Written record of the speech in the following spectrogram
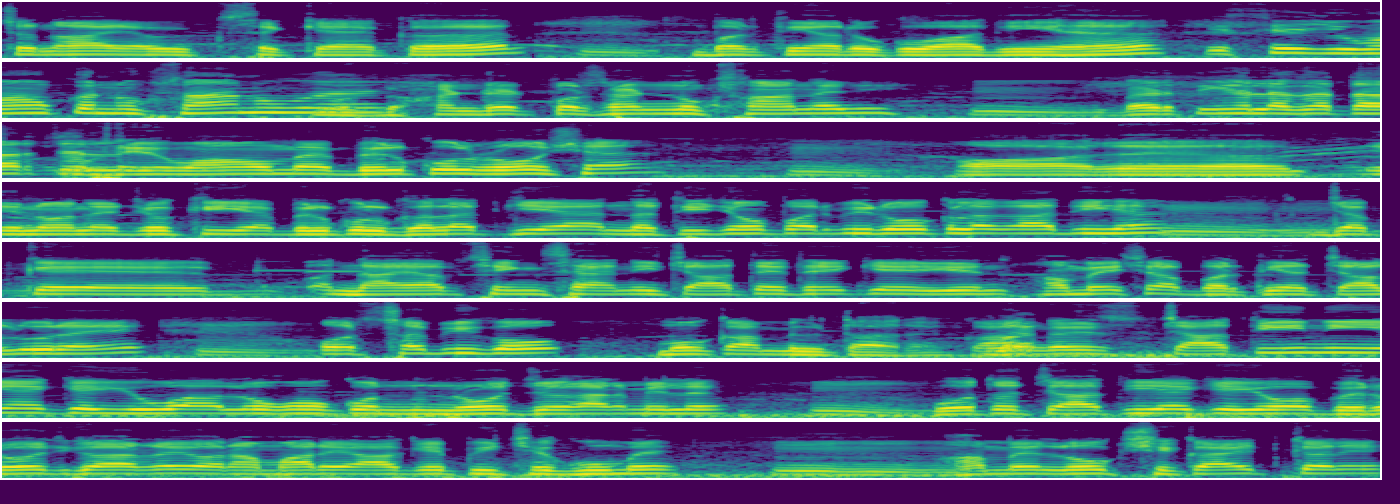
चुनाव आयोग से कहकर हम्म। भर्तियाँ रुकवा दी हैं। इससे युवाओं का नुकसान हुआ है? हंड्रेड परसेंट नुकसान है जी। भर्तियाँ लगातार चल युवाओं में बिल्कुल रोष है। और इन्होंने जो किया बिल्कुल गलत किया है नतीजों पर भी रोक लगा दी है। हम्म, जबकि नायब सिंह सैनी चाहते थे कि ये हमेशा भर्तियाँ चालू रहें हम्म। और सभी को मौका मिलता रहे। कांग्रेस चाहती ही नहीं है कि युवा लोगों को रोज़गार मिले। हम्म, वो तो चाहती है कि युवा बेरोजगार रहे और हमारे आगे पीछे घूमे। हम्म, हम्म, हमें लोग शिकायत करें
